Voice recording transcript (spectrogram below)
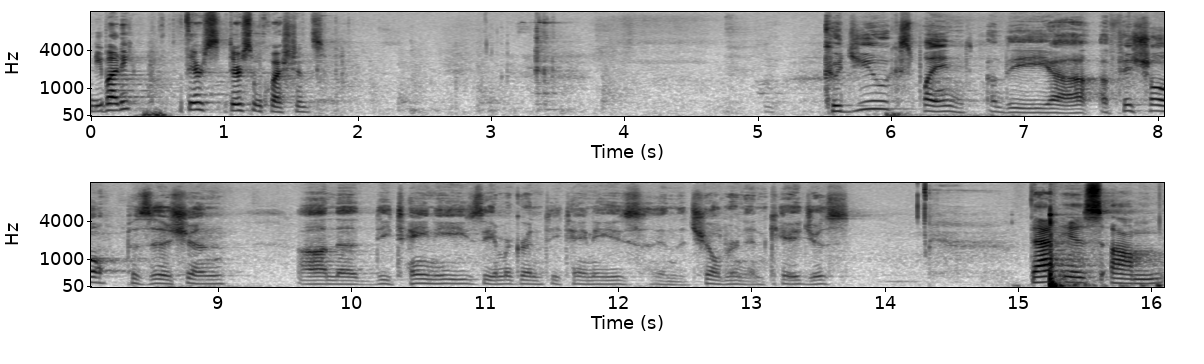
Anybody? There's, there's some questions. Could you explain the uh, official position on the detainees, the immigrant detainees, and the children in cages? That is, um,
